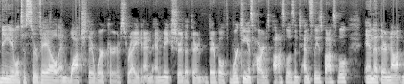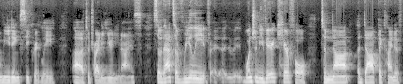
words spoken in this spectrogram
being able to surveil and watch their workers, right, and and make sure that they're they're both working as hard as possible, as intensely as possible, and that they're not meeting secretly uh, to try to unionize. So that's a really one should be very careful to not adopt a kind of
